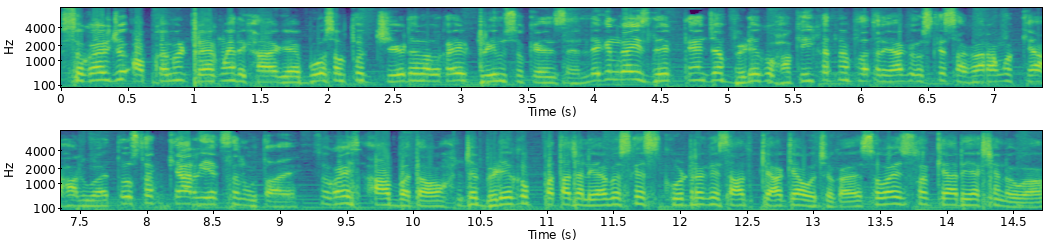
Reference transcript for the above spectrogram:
सो गाइड जो अपकमिंग ट्रैक में दिखाया गया वो सब तो जेठालाल का एक ड्रीम सिक्वेंस है। लेकिन गाइस देखते हैं, जब भेड़े को हकीकत में पता चलेगा कि उसके सखाराम का क्या हाल हुआ है तो उसका क्या रिएक्शन होता है। सो गाइस आप बताओ, जब भेड़े को पता कि उसके स्कूटर के साथ क्या क्या हो चुका है? सो उसका क्या रिएक्शन होगा?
